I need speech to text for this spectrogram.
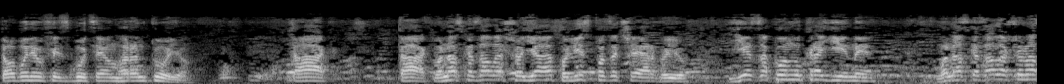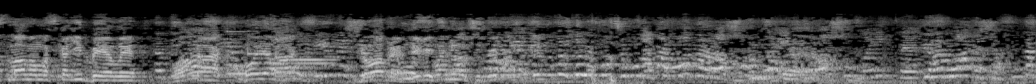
То буде в Фейсбуці, я вам гарантую. Так. Так, вона сказала, що я поліз поза чергою. Є закон України. Вона сказала, що нас мало москалі били. Так, так. Добре, дивіться. Прошу вийти, прошу вийти. Триматися. Так.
